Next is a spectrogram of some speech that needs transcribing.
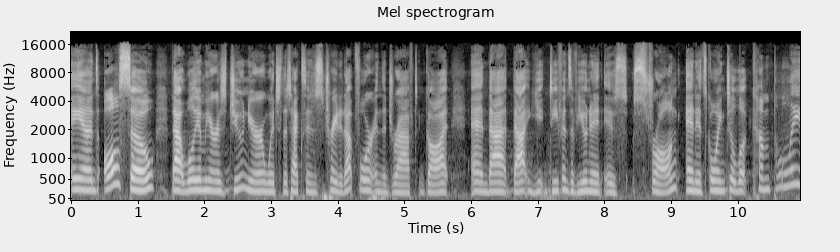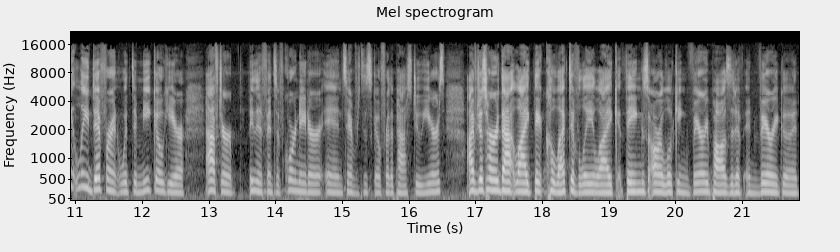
and also that William Harris Jr., which the Texans traded up for in the draft, got, and that that defensive unit is strong, and it's going to look completely different with DeMeco here after being the defensive coordinator in San Francisco for the past two years. I've just heard that like they collectively like things are looking very positive and very good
